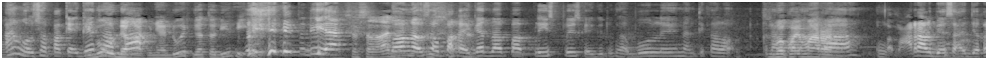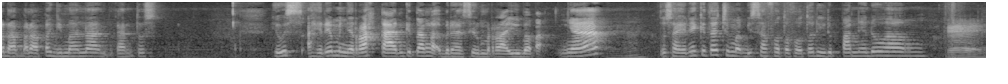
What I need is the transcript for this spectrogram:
ah nggak usah pakai gate Ibu lah udah pak. gak punya duit, gak tau diri. itu dia. Sesokan. Wah nggak usah pakai gate lah pak, please please kayak gitu nggak boleh. Nanti kalau Terus bapaknya marah? nggak marah biasa aja kenapa-napa gimana gitu kan terus. Ya wis, akhirnya menyerahkan kita nggak berhasil merayu bapaknya. Hmm. Terus akhirnya kita cuma bisa foto-foto di depannya doang. Oke.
